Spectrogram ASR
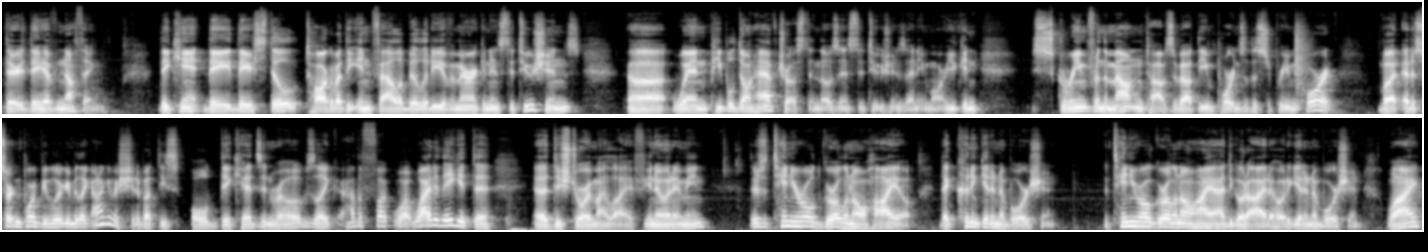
They they have nothing. They can't. They they still talk about the infallibility of American institutions uh, when people don't have trust in those institutions anymore. You can scream from the mountaintops about the importance of the Supreme Court, but at a certain point, people are gonna be like, I don't give a shit about these old dickheads in robes. Like, how the fuck? Why, why do they get to uh, destroy my life? You know what I mean? There's a 10 year old girl in Ohio that couldn't get an abortion. A 10 year old girl in Ohio had to go to Idaho to get an abortion. Why?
